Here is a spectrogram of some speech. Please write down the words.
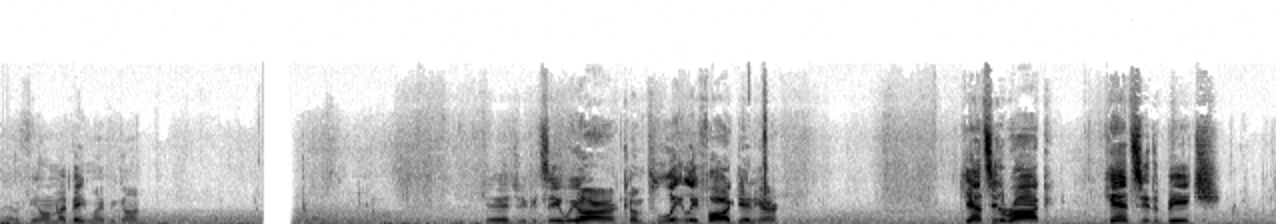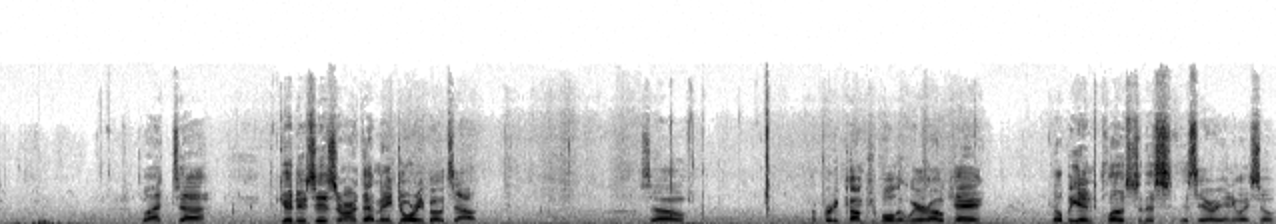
I have a feeling my bait might be gone. Okay, as you can see, we are completely fogged in here. Can't see the rock, can't see the beach, but uh, good news is there aren't that many dory boats out. So I'm pretty comfortable that we're okay. They'll be in close to this, this area anyway, so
